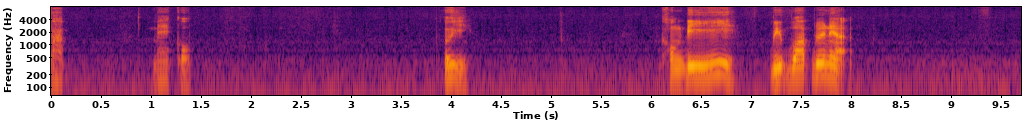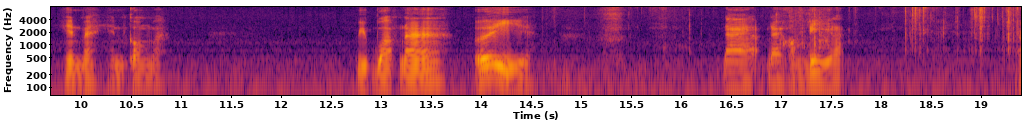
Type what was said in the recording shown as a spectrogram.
ปับ แม่กบเอ้ย ของดี วิบวับด้วยเนี่ย เห็นไหม เห็นกล้องปะ วิบวับนะ เอ้ย ได้ได้ของดีละไป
